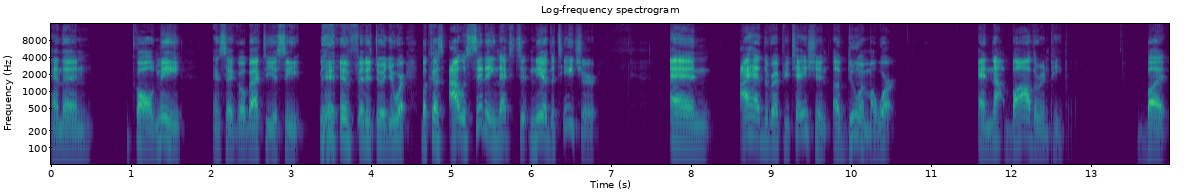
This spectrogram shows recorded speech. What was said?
And then called me and said, go back to your seat and finish doing your work. Because I was sitting next to near the teacher and I had the reputation of doing my work and not bothering people. But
